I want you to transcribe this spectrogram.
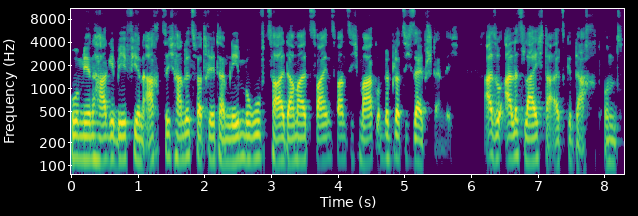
hole mir ein HGB 84, Handelsvertreter im Nebenberuf, zahle damals 22 Mark und bin plötzlich selbstständig. Also alles leichter als gedacht. Und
